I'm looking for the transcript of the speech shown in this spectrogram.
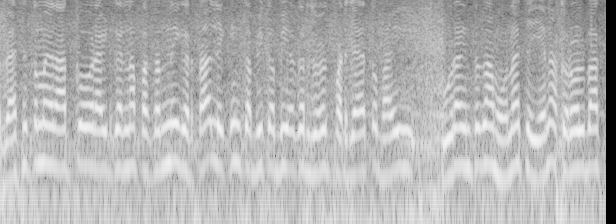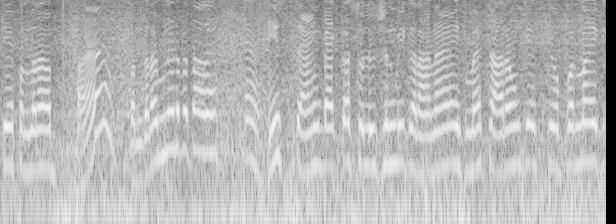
वैसे तो मैं रात को राइड करना पसंद नहीं करता, लेकिन कभी कभी अगर ज़रूरत पड़ जाए तो भाई पूरा इंतज़ाम होना चाहिए ना। करोल बाग के पंद्रह पंद्रह मिनट बता रहे हैं। इस टैंक बैग का सोल्यूशन भी कराना है। मैं चाह रहा हूँ कि इसके ऊपर ना एक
